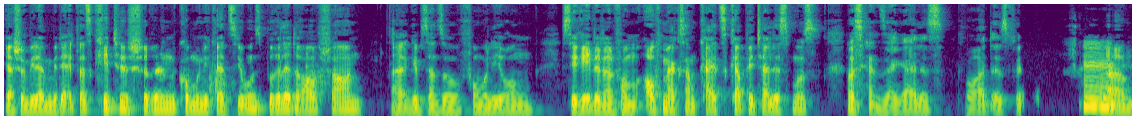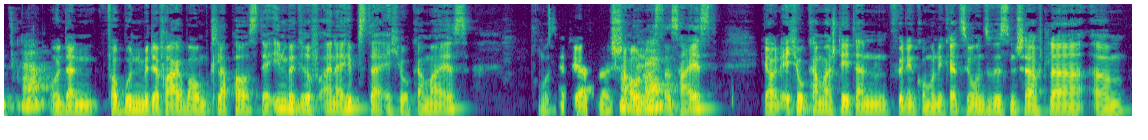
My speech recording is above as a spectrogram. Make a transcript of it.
ja schon wieder mit der etwas kritischeren Kommunikationsbrille draufschauen. Da gibt's dann so Formulierungen, ist die Rede dann vom Aufmerksamkeitskapitalismus, was ja ein sehr geiles Wort ist, Mhm, ähm, ja. Und dann verbunden mit der Frage, warum Clubhouse der Inbegriff einer Hipster-Echokammer ist. Muss natürlich erstmal schauen, okay. was das heißt. Ja, und Echokammer steht dann für den Kommunikationswissenschaftler ähm,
